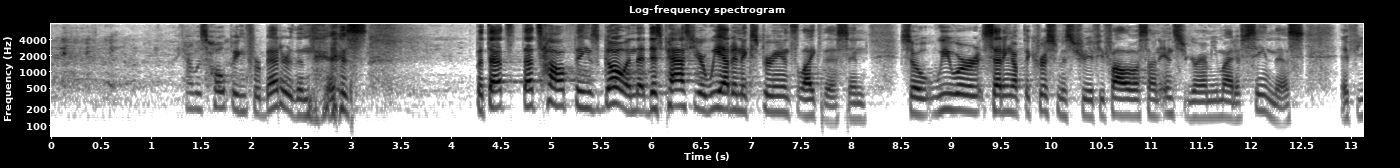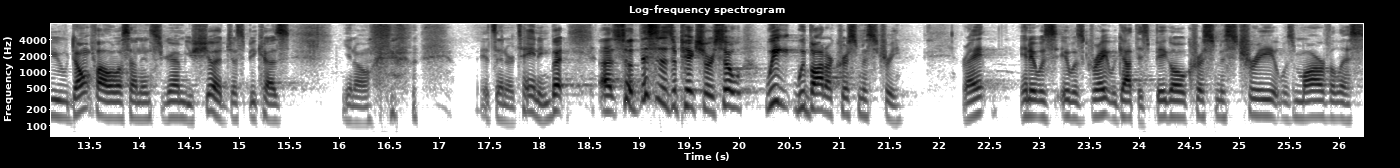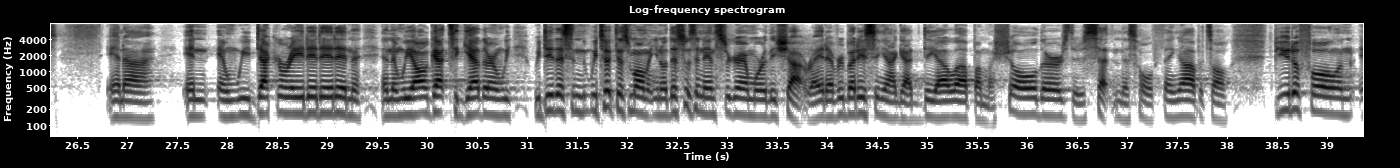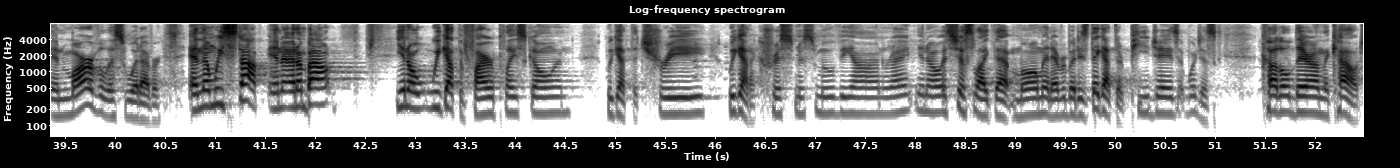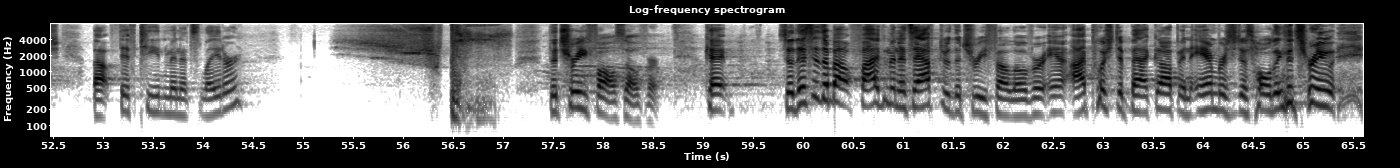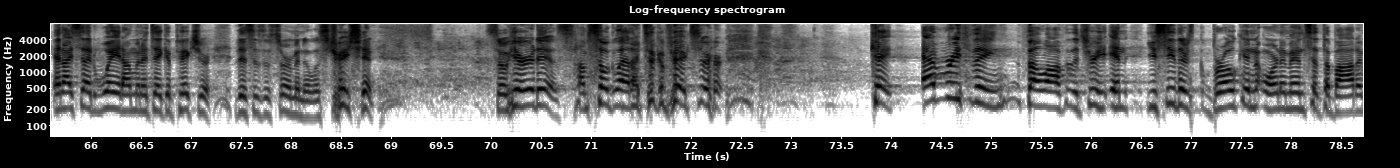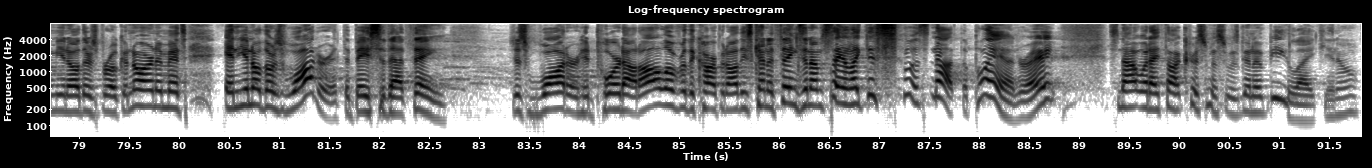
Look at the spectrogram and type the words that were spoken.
I was hoping for better than this. but that's, that's how things go. And that this past year, we had an experience like this. And so we were setting up the Christmas tree. If you follow us on Instagram, you might have seen this. If you don't follow us on Instagram, you should, just because, you know, it's entertaining. But uh, so this is a picture. So we, we bought our Christmas tree, right? And it was, it was great. We got this big old Christmas tree. It was marvelous. And, uh, and, and we decorated it and, and then we all got together and we, we did this and we took this moment. You know this was an instagram worthy shot right? Everybody's singing i got dl up on my shoulders. They're setting this whole thing up. It's all beautiful and, and marvelous whatever. And then we stop and, and about you know we got the fireplace going. We got the tree. We got a christmas movie on right? You know it's just like that moment. Everybody's they got their pjs we're just cuddled there on the couch. About 15 minutes later the tree falls over. Okay? So this is about five minutes after the tree fell over, and I pushed it back up, and Amber's just holding the tree, and I said, "Wait, I'm going to take a picture. This is a sermon illustration." so here it is. I'm so glad I took a picture. okay, everything fell off of the tree, and you see, there's broken ornaments at the bottom. You know, there's broken ornaments, and you know, there's water at the base of that thing just water had poured out all over the carpet, all these kind of things. And I'm saying, like, this was not the plan, right? It's not what I thought Christmas was going to be like, you know?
